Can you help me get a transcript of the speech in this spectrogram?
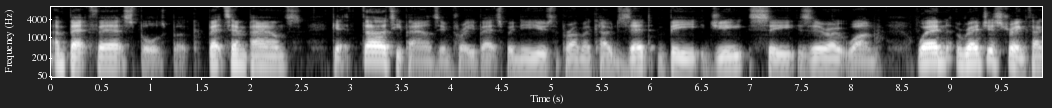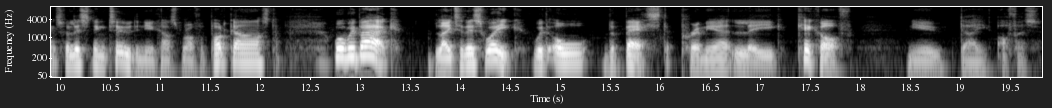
And Betfair Sportsbook, bet £10, get £30 in free bets when you use the promo code ZBGC01 when registering. Thanks for listening to the New Customer Offer podcast. We'll be back later this week with all the best Premier League kick-off new day offers.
